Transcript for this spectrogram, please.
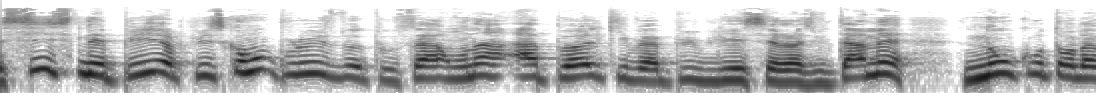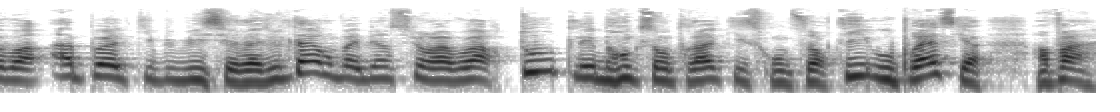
si ce n'est pire, puisqu'en plus de tout ça, on a Apple qui va publier ses résultats. Mais non content d'avoir Apple qui publie ses résultats, on va bien sûr avoir toutes les banques centrales qui seront sorties, ou presque, enfin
